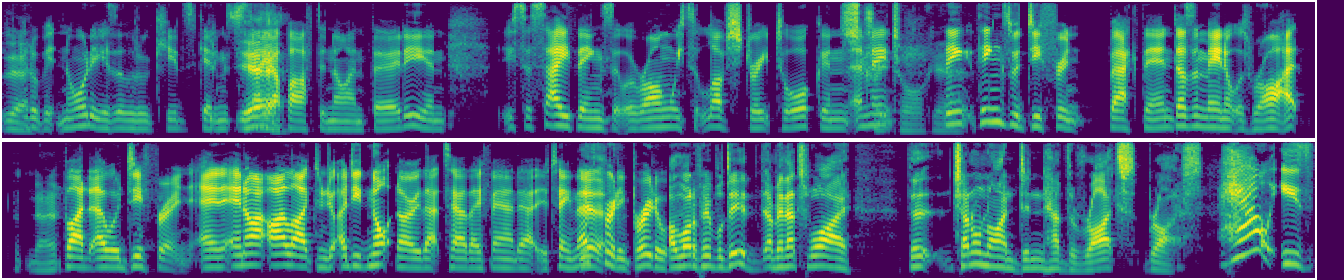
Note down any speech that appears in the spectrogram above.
a little bit naughty as a little kids getting to stay Yeah. up after nine thirty and used to say things that were wrong. We used to love street talk, and I mean, talk, yeah. thi- things were different back then. Doesn't mean it was right, No. but they were different. And and I, I liked. I did not know that's how they found out your team. That's Yeah. pretty brutal. A lot of people did. I mean, that's why the Channel Nine didn't have the rights, Bryce. How is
